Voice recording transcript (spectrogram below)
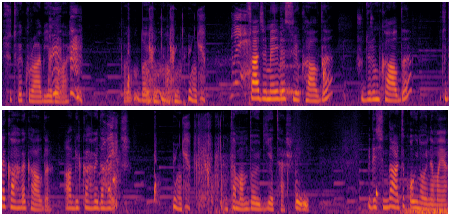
Süt ve kurabiye de var. Doydun, doydun mu? Sadece meyve suyu kaldı. Şu dürüm kaldı. İki de kahve kaldı. Al bir kahve daha iç. Tamam doydu yeter. Bir de şimdi artık oyun oynamaya.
